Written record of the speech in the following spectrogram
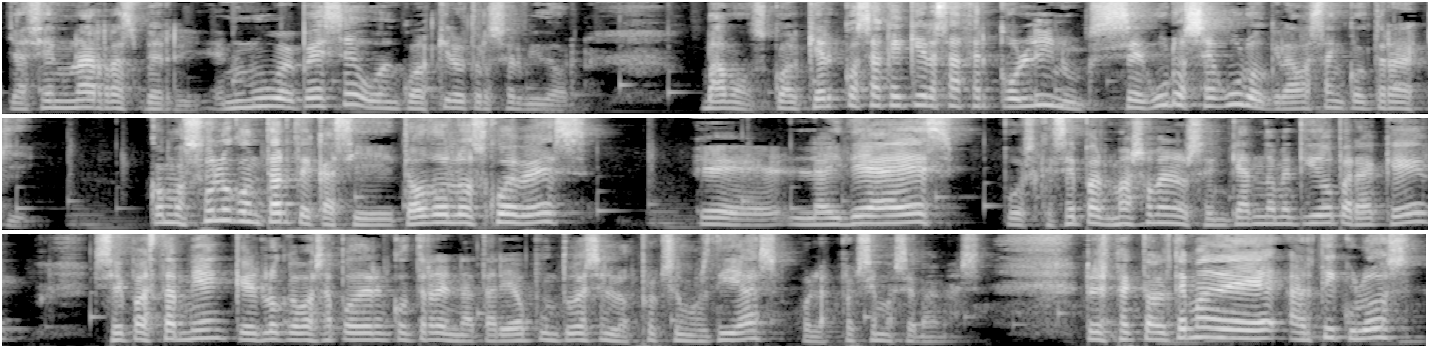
ya sea en una Raspberry, en un VPS o en cualquier otro servidor. Vamos, cualquier cosa que quieras hacer con Linux, seguro seguro que la vas a encontrar aquí. Como suelo contarte casi todos los jueves, eh, la idea es pues que sepas más o menos en qué ando metido para que sepas también qué es lo que vas a poder encontrar en atareado.es en los próximos días o en las próximas semanas. Respecto al tema de artículos,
